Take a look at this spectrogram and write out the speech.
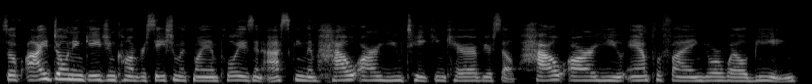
So if I don't engage in conversation with my employees and asking them, how are you taking care of yourself? How are you amplifying your well being?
